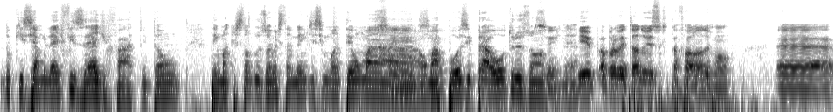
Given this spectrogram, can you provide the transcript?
do que se a mulher fizer de fato. Então, tem uma questão dos homens também de se manter uma, Sim, uma sim. pose pra outros homens, Sim. né? E aproveitando isso que você está falando, irmão, é,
